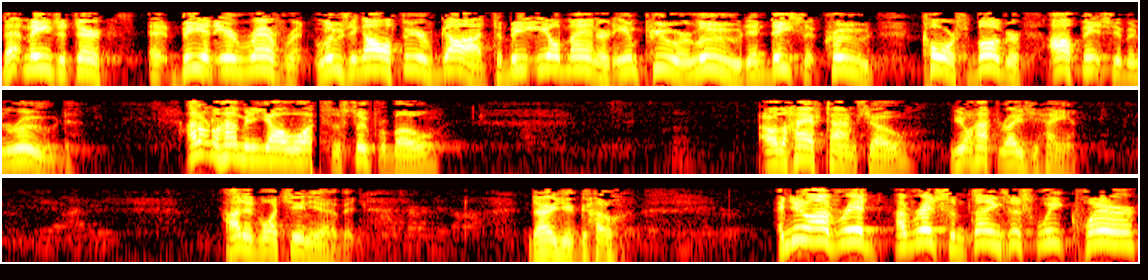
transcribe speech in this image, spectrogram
That means that they're uh, being irreverent, losing all fear of God, to be ill-mannered, impure, lewd, indecent, crude, coarse, vulgar, offensive, and rude. I don't know how many of y'all watch the Super Bowl or the halftime show. You don't have to raise your hand. I didn't watch any of it. There you go. And you know, I've read, I've read some things this week where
